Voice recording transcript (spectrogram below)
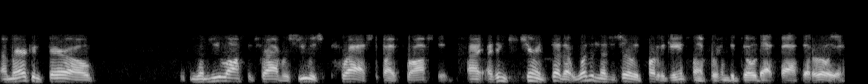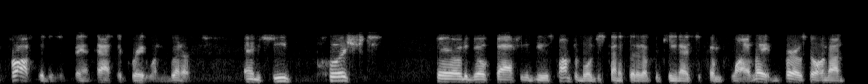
American Pharoah, when he lost to Travers, he was pressed by Frosted. I, I think Kieran said that wasn't necessarily part of the game plan for him to go that fast that early. And Frosted is a fantastic, great one winner. And he pushed Pharoah to go faster than he was comfortable and just kind of set it up for Keen to come flying late. And Pharoah still hung on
